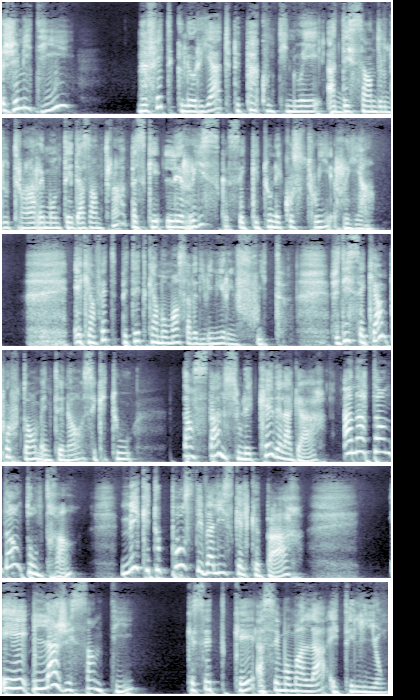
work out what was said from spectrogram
je me dis, mais en fait, Gloria, tu peux pas continuer à descendre du train, à remonter dans un train, parce que le risque, c'est que tu ne construis rien. Et qu'en fait, peut-être qu'à un moment, ça va devenir une fuite. Je dis, ce qui est important maintenant, c'est que tu t'installes sous les quais de la gare en attendant ton train, mais que tu poses tes valises quelque part. Et là, j'ai senti que cette quai, à ce moment-là, était Lyon.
